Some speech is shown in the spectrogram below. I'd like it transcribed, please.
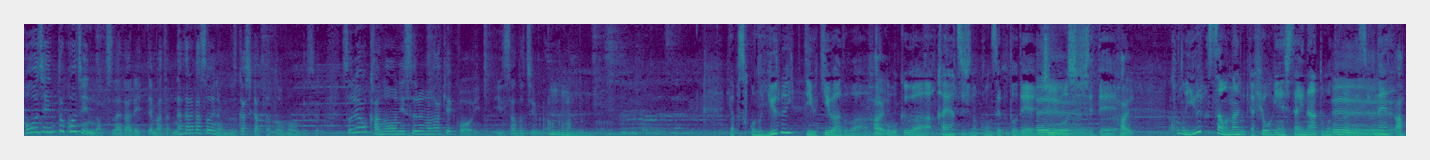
法人と個人のつながりってまたなかなかそういうのは難しかったと思うんですよ。それを可能にするのが結構インスタントチームなのかなと、うん。やっぱそこの「ゆるい」っていうキーワードは、はい。結構僕は開発時のコンセプトでえー重要視してて、はいこのゆるさを何か表現したいなと思ってたんですよね、えーあ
